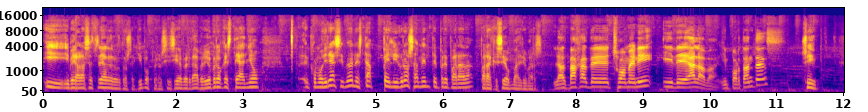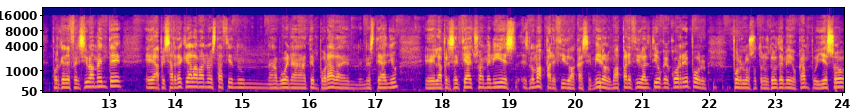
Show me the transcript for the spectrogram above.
y, y ver a las estrellas de los dos equipos. Pero sí, sí, es verdad. Pero yo creo que este año, eh, como diría Simeón, está peligrosamente preparada para que sea un Madrid-Barça. Las bajas de Chouameni y de Álava, ¿importantes? Sí, porque defensivamente, eh, a pesar de que Álava no está haciendo una buena temporada en, este año, eh, la presencia de Chouameni es, es, lo más parecido a Casemiro, lo más parecido al tío que corre por, por los otros dos de medio campo, y eso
